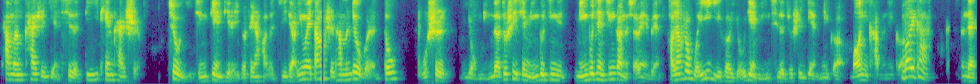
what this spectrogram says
他们开始演戏的第一天开始就已经奠定了一个非常好的基调。因为当时他们六个人都不是有名的，都是一些名不经名不见经传的小演员。好像说唯一一个有点名气的就是演那个 Monica 的那个 Monica。对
